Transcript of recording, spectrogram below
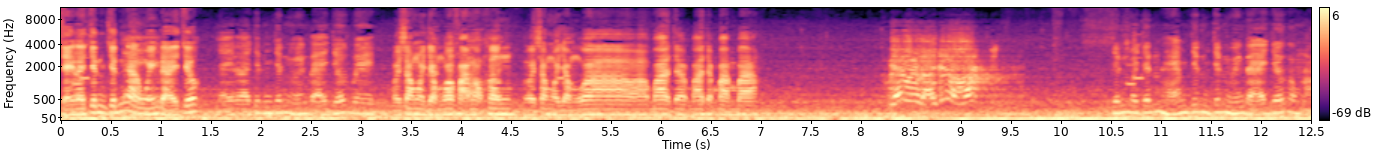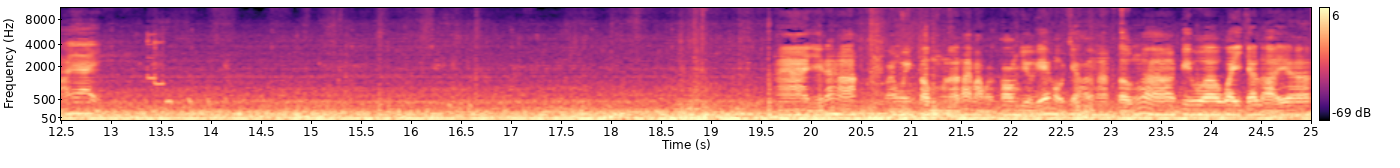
Chạy lại 99 Chạy. Nguyễn Đệ trước. Chạy là 99 Nguyễn Đệ trước đi. Rồi xong rồi vòng qua Phạm Ngọc Hưng rồi xong rồi vòng qua 3 333 Ghé Nguyên Đại chứ hả? 99 hẻm 99 Nguyễn Đệ trước ông nội ơi à vậy đó hả? Bạn Nguyễn Tùng là thay mặt bà con vừa ghé hỗ trợ hả? tưởng uh, kêu uh, quay trở lại uh,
